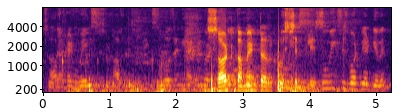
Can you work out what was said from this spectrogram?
So that had been suitable. Short comment or question, please. Two weeks is what we had given.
